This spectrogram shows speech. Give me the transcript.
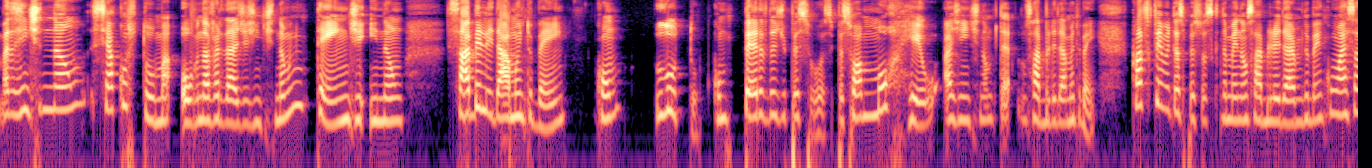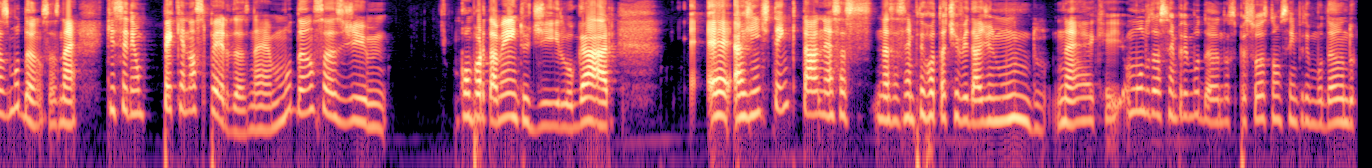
Mas a gente não se acostuma, ou na verdade a gente não entende e não sabe lidar muito bem com luto, com perda de pessoas. A pessoa morreu, a gente não, não, sabe lidar muito bem. Claro que tem muitas pessoas que também não sabem lidar muito bem com essas mudanças, né? Que seriam pequenas perdas, né? Mudanças de comportamento, de lugar, é, a gente tem que estar tá nessa, nessa sempre rotatividade no mundo, né? Que o mundo tá sempre mudando, as pessoas estão sempre mudando,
